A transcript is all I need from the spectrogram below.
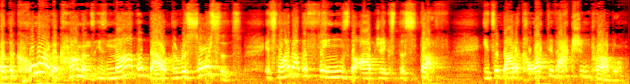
But the core of a commons is not about the resources. It's not about the things, the objects, the stuff. It's about a collective action problem.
